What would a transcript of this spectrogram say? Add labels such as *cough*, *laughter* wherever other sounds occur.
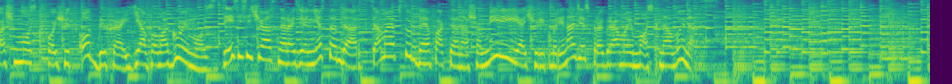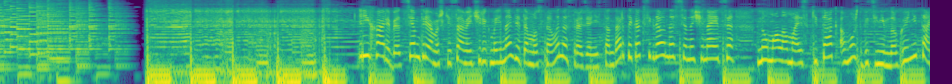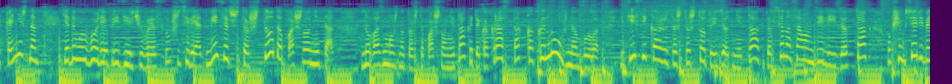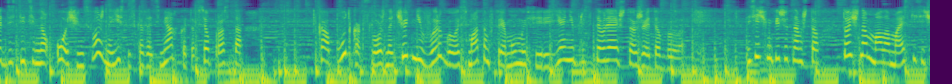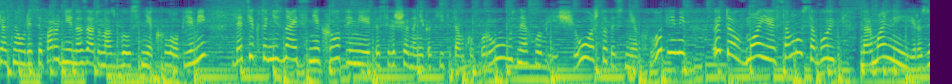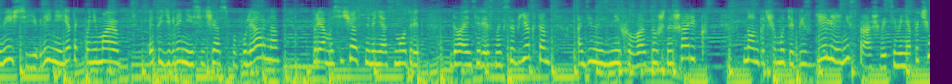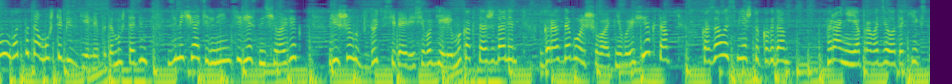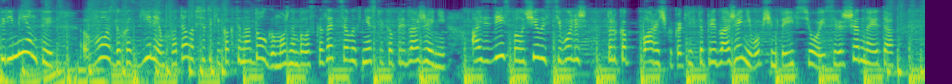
Ваш мозг хочет отдыха, я помогу ему. Здесь и сейчас на радио Нестандарт. Самые абсурдные факты о нашем мире. Я Чурик Маринаде с программой «Мозг на вынос». Ребят, всем трямушки, сами Чирик Маринаде, это мост на вынос, радио Нестандарт, и как всегда у нас все начинается, ну, маломальски так, а может быть и немного и не так. Конечно, я думаю, более придирчивые слушатели отметят, что что-то пошло не так. Но, возможно, то, что пошло не так, это как раз так, как и нужно было. Ведь если кажется, что что-то идет не так, то все на самом деле идет так. В общем, все, ребят, действительно очень сложно, если сказать мягко, то все просто Капут, как сложно, чуть не выругалась матом в прямом эфире. Я не представляю, что же это было. Лисичкин пишет нам, что точно маломайский сейчас на улице. Пару дней назад у нас был снег хлопьями. Для тех, кто не знает, снег хлопьями это совершенно не какие-то там кукурузные хлопья, еще что-то. Снег хлопьями это в мае само собой нормальное и разумеющееся явление. Я так понимаю, это явление сейчас популярно. Прямо сейчас на меня смотрит два интересных субъекта. Один из них воздушный шарик, но он почему-то без гелия. Не спрашивайте меня, почему? Вот потому что без гелия. Потому что один замечательный, интересный человек решил вдуть в себя весь его гелий. Мы как-то ожидали гораздо большего от него эффекта. Казалось мне, что когда ранее я проводила такие эксперименты, воздуха с гелием хватало все-таки как-то надолго, можно было сказать целых несколько предложений. А здесь получилось всего лишь только парочка каких-то предложений, в общем-то и все. И совершенно это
